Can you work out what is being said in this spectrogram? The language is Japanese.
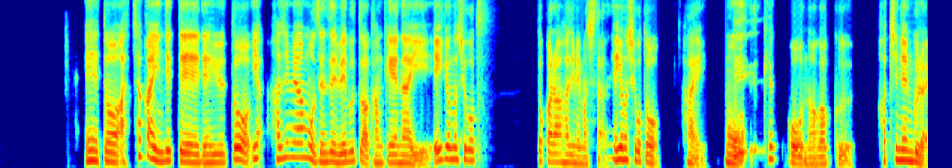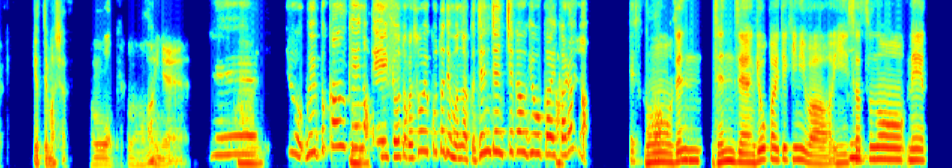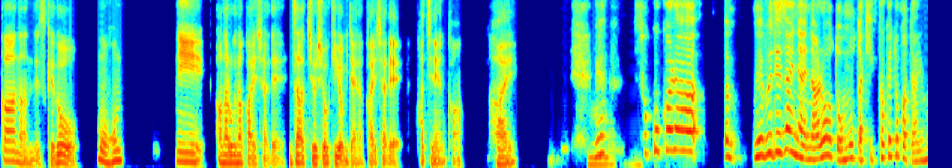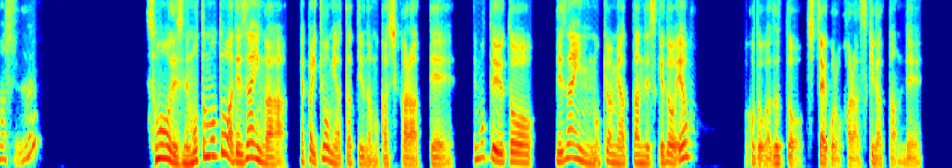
えっ、と、あ、社会に出てで言うと、いや、初めはもう全然ウェブとは関係ない営業の仕事から始めました。営業の仕事を、はい。もうえ結構長く、8年ぐらいやってましたね。おー結構長いね。へえ。ウェブ関係の営業とかそういうことでもなく、全然違う業界からですか？もう全、全然、業界的には印刷のメーカーなんですけど、もう本当にアナログな会社で、ザ中小企業みたいな会社で8年間。はい。えうんそこから、あウェブデザイナーになろうと思ったきっかけとかってあります？そうですね。もともとはデザインがやっぱり興味あったっていうのは昔からあって、でもっと言うと、デザインも興味あったんですけど、絵を描くことがずっとちっちゃい頃から好きだったんで、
